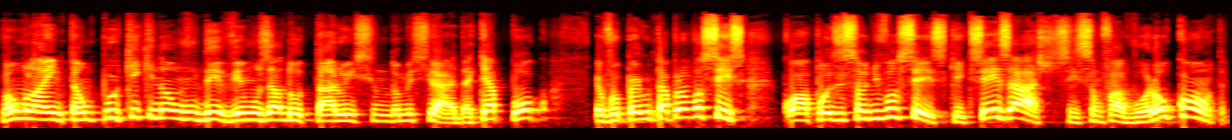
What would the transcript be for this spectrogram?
Vamos lá então, por que, que não devemos adotar o ensino domiciliar? Daqui a pouco eu vou perguntar para vocês qual a posição de vocês, o que, que vocês acham, se são favor ou contra.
